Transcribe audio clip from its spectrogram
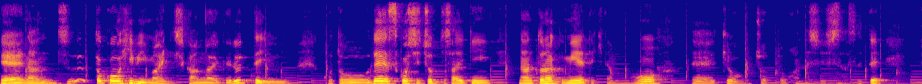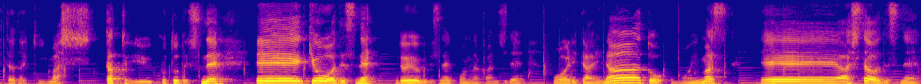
えー、なんずっとこう日々毎日考えてるっていうことで少しちょっと最近なんとなく見えてきたものを、えー、今日ちょっとお話しさせていただきましたということですね。えー、今日はですね、土曜日ですね、こんな感じで終わりたいなと思います。えー、明日はですね、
